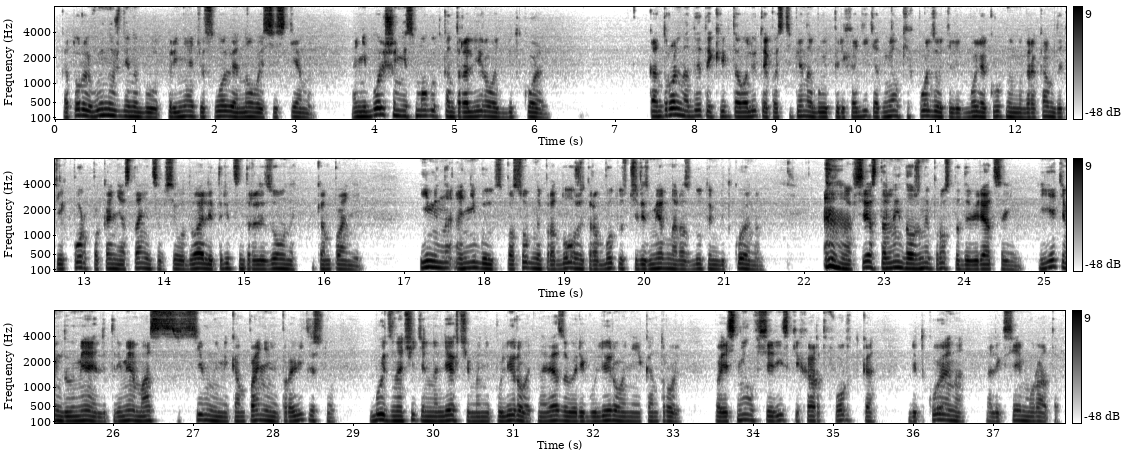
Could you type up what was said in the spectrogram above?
которые вынуждены будут принять условия новой системы. Они больше не смогут контролировать биткоин. Контроль над этой криптовалютой постепенно будет переходить от мелких пользователей к более крупным игрокам до тех пор, пока не останется всего два или три централизованных компании. Именно они будут способны продолжить работу с чрезмерно раздутым биткоином а все остальные должны просто доверяться им. И этим двумя или тремя массивными компаниями правительству будет значительно легче манипулировать, навязывая регулирование и контроль, пояснил все риски хардфорка биткоина Алексей Муратов.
